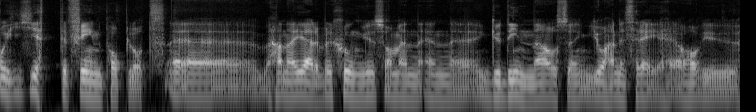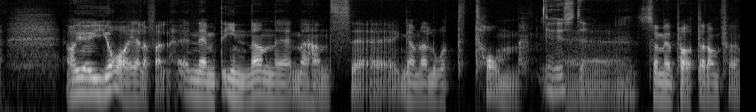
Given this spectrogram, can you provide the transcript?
oj, jättefin poplåt. Eh, Hanna Järver sjunger ju som en, en eh, gudinna och sen Johannes Reihe har vi ju har ju jag i alla fall nämnt innan med hans eh, gamla låt Tom. Ja, just det. Eh, Mm. Som jag pratade om för,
